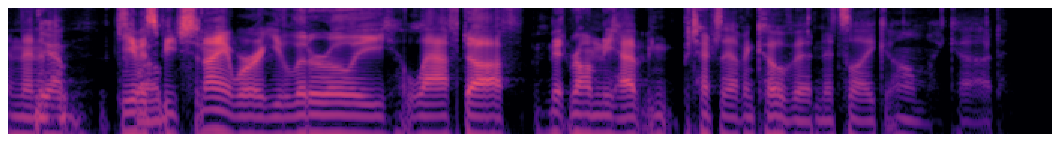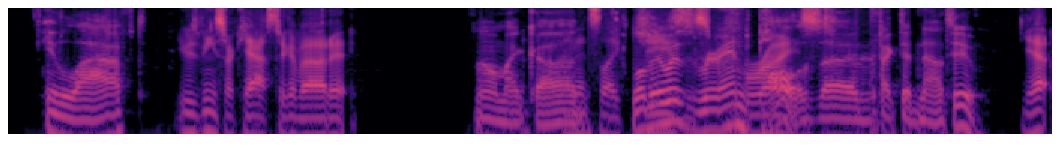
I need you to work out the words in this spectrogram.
And then Yeah, gave a wild. speech tonight where he literally laughed off Mitt Romney having potentially having COVID, and it's like, oh my god, He laughed. he was being sarcastic about it, Oh my god! and it's like, Well, there was Jesus Rand Paul's uh, infected now too. Yep.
